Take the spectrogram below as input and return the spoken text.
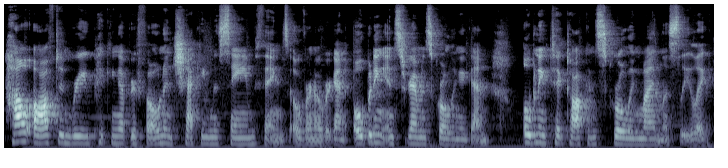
how often were you picking up your phone and checking the same things over and over again? Opening Instagram and scrolling again, opening TikTok and scrolling mindlessly. Like,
